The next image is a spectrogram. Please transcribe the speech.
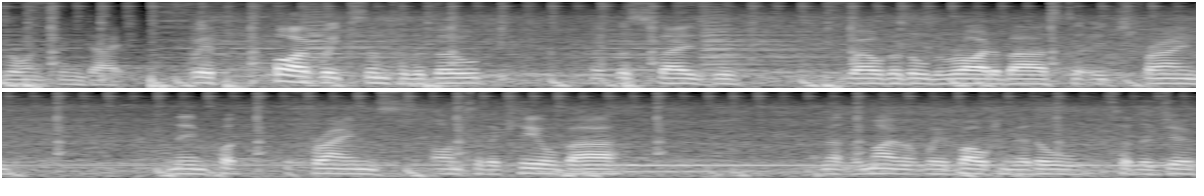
launching date. We're five weeks into the build. At this stage we've welded all the rider bars to each frame and then put the frames onto the keel bar and at the moment we're bolting it all to the jig.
